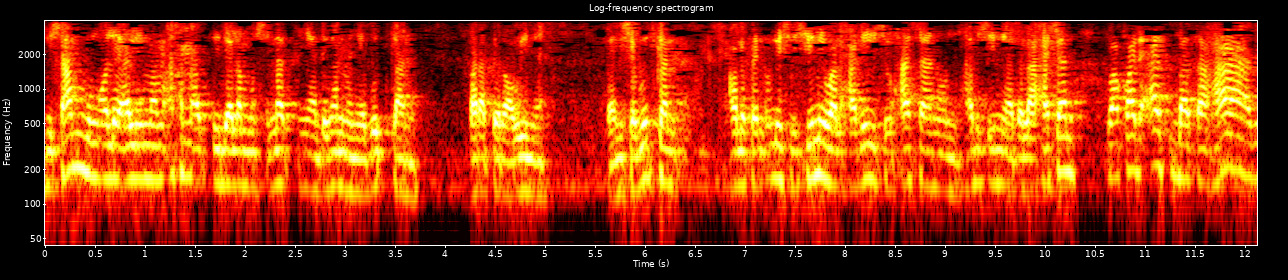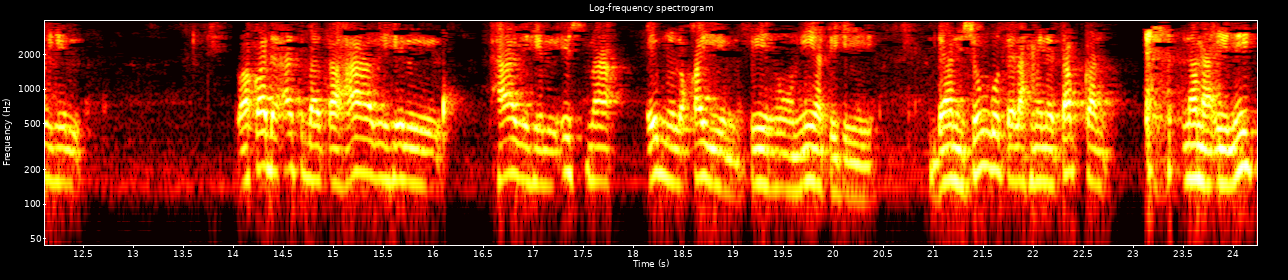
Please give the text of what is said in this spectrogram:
disambung oleh Al Imam Ahmad di dalam musnadnya dengan menyebutkan para perawinya. Dan disebutkan oleh penulis di sini wal hadisu hasanun. Hadis ini adalah hasan wa qad asbata hadhihi wa qad asbata hadhihi hadhihi isma Ibnu Al-Qayyim fi nuniyatihi. Dan sungguh telah menetapkan nama ini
